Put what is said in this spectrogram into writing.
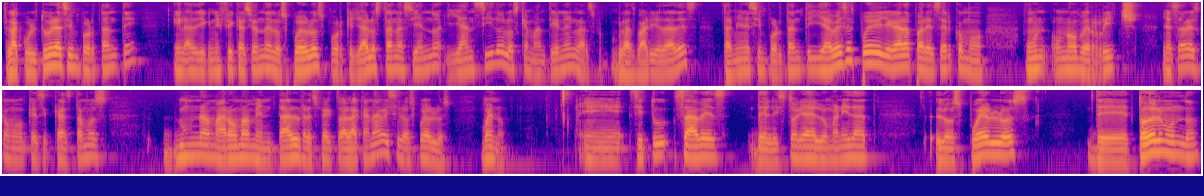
la cultura es importante y la dignificación de los pueblos, porque ya lo están haciendo y han sido los que mantienen las, las variedades, también es importante. Y a veces puede llegar a parecer como un, un overreach, ya sabes, como que estamos una maroma mental respecto a la cannabis y los pueblos. Bueno, eh, si tú sabes de la historia de la humanidad, los pueblos de todo el mundo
